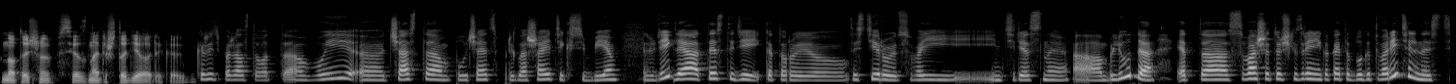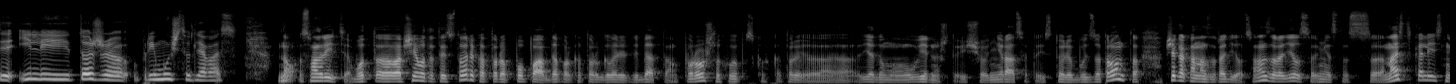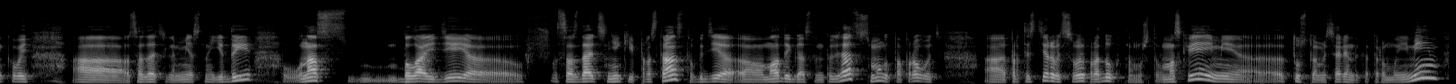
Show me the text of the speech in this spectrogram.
но точно все знали, что делали. Как бы. Скажите, пожалуйста, вот э, вы э, часто, получается, приглашаете к себе людей для тест-идей, которые тестируют свои интересные а, блюда. Это, с вашей точки зрения, какая-то благотворительность или тоже преимущество для вас? Ну, смотрите, вот э, вообще вот эта история, которая поп-ап, да, про которую говорили ребята в прошлых выпусках, которые, я думаю, уверен, что еще не раз эта история будет затронута. Вообще, как она зародилась? Она зародилась совместно с Настей Колесниковой, а, создателем местной еды. У нас была идея создать некие пространства, где а, молодые гастроэнтузиасты смогут попробовать а, протестировать свой продукт, потому что в Москве, имея ту стоимость аренды, которую мы имеем,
